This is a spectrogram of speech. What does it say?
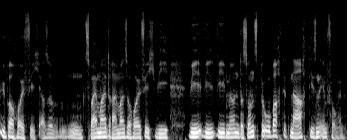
überhäufig. Also zweimal, dreimal so häufig, wie, wie, wie, wie man das sonst beobachtet nach diesen Impfungen.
